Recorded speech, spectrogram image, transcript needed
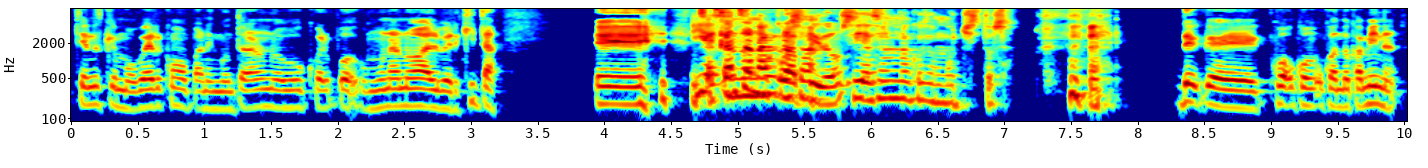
tienes que mover como para encontrar un nuevo cuerpo, como una nueva alberquita. Eh, Y se hacen cansan una muy cosa, rápido sí, hacen una cosa muy chistosa. de que cu- cu- cuando caminan.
